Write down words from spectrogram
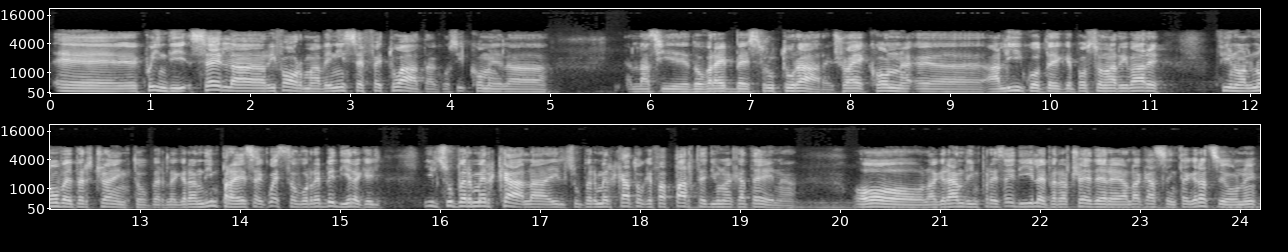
Eh, quindi se la riforma venisse effettuata così come la, la si dovrebbe strutturare, cioè con eh, aliquote che possono arrivare fino al 9% per le grandi imprese, questo vorrebbe dire che il, il, supermerca- la- il supermercato che fa parte di una catena o la grande impresa edile per accedere alla cassa integrazione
